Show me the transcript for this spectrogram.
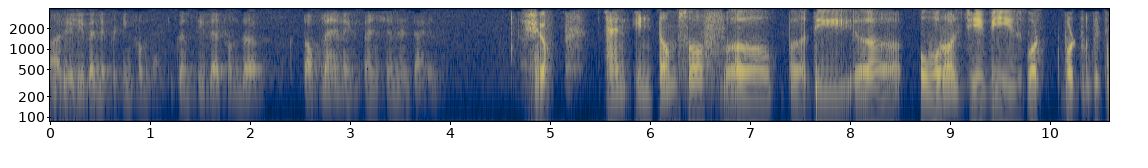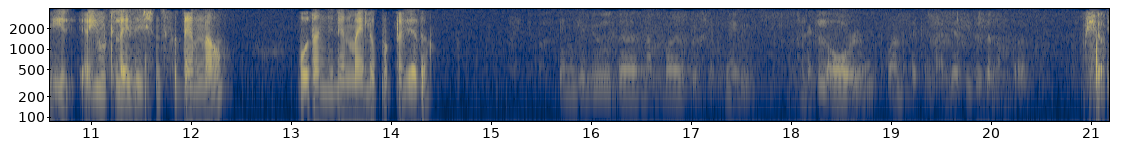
are really benefiting from that. You can see that from the top line expansion in tiles. Sure. And in terms of uh, the uh, overall JVs, what what would be the utilizations for them now? Both Anjani and Milo put together? I can give you the numbers, which is maybe a little old. One second, I'll just give you the numbers. Sure.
